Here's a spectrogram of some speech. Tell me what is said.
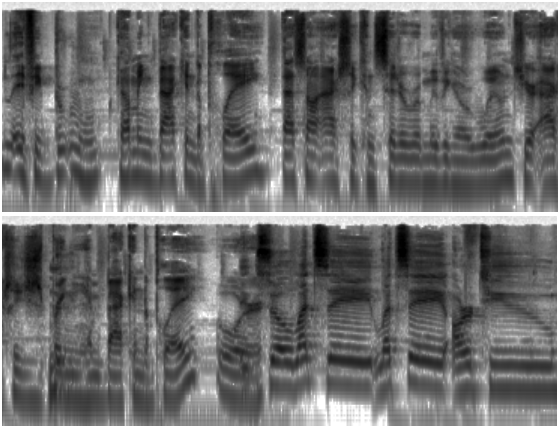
if he br- coming back into play, that's not actually considered removing a wound. You're actually just bringing him back into play, or So let's say let's say R2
